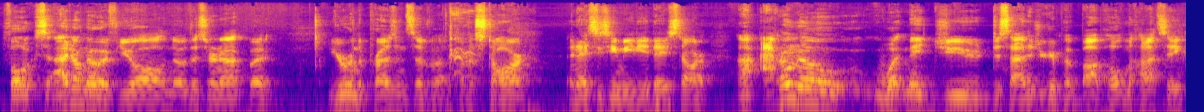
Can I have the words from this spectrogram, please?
folks, I don't know if you all know this or not, but you're in the presence of a, of a star, an SEC Media Day star. I, I don't know what made you decide that you're going to put Bob Holt in the hot seat,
